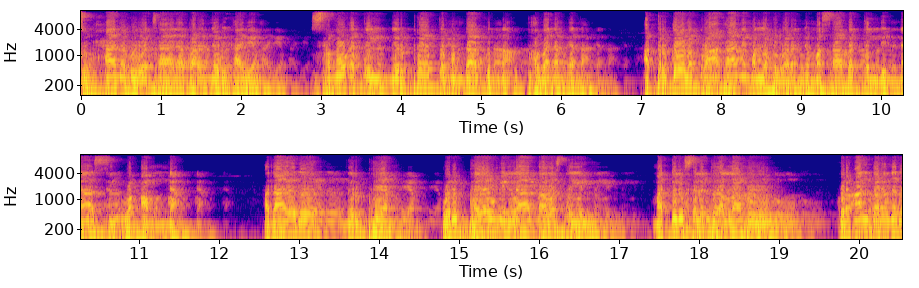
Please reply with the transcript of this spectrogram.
സുബ്ഹാനഹു വതആല പറഞ്ഞൊരു കാര്യം സമൂഹത്തിൽ നിർഭയത്വമുണ്ടാക്കുന്ന ഭവനം എന്നാണ് അത്രത്തോളം പ്രാധാന്യം അള്ളാഹു പറഞ്ഞു മസാബത്തൽ വഅംന അതായത് നിർഭയം ഒരു ഭയവുമില്ലാത്ത അവസ്ഥയിൽ മറ്റൊരു സ്ഥലത്ത് അള്ളാഹു ഖുർആൻ പറഞ്ഞത്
